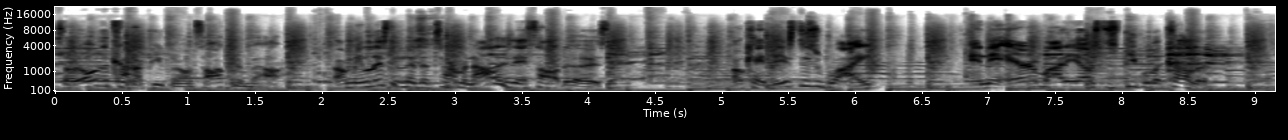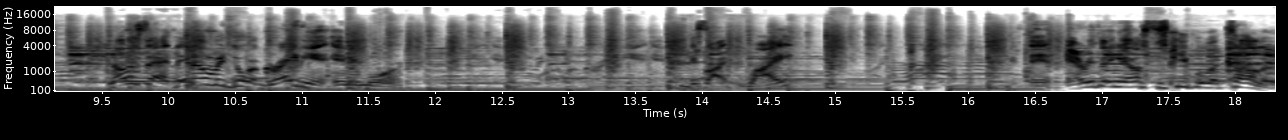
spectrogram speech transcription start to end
So those are the kind of people I'm talking about. I mean, listening to the terminology they talk to us. Okay, this is white, and then everybody else is people of color. Notice that they don't even do a gradient anymore. It's like white, and everything else is people of color.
